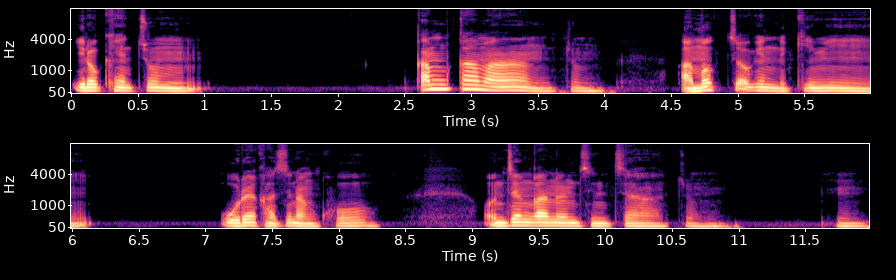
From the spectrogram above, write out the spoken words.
이렇게 좀 깜깜한 좀 암흑적인 느낌이 오래 가진 않고 언젠가는 진짜 좀 음,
